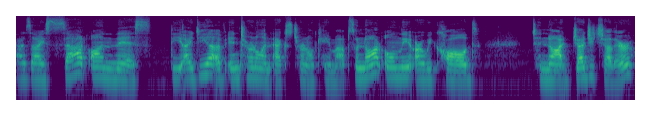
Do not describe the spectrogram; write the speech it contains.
as I sat on this, the idea of internal and external came up. So, not only are we called to not judge each other,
